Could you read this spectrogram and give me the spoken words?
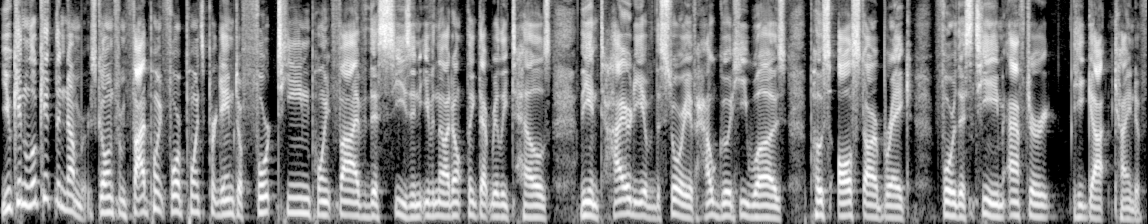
You can look at the numbers going from 5.4 points per game to 14.5 this season, even though I don't think that really tells the entirety of the story of how good he was post All Star break for this team after he got kind of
